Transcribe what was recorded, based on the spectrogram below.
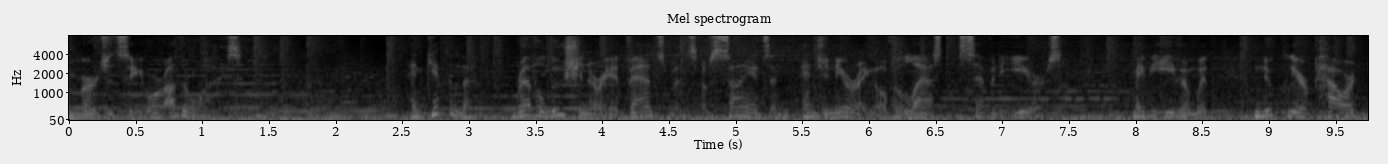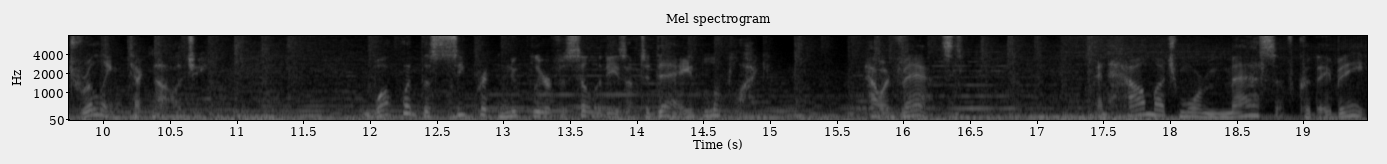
emergency or otherwise. And given the revolutionary advancements of science and engineering over the last 70 years, maybe even with nuclear powered drilling technology, what would the secret nuclear facilities of today look like? How advanced? And how much more massive could they be?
